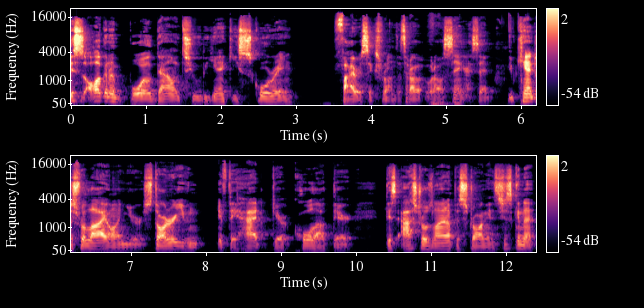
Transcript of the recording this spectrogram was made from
this is all going to boil down to the Yankees scoring five or six runs. That's what I, what I was saying. I said, you can't just rely on your starter, even if they had Gerrit Cole out there. This Astros lineup is strong, and it's just going to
